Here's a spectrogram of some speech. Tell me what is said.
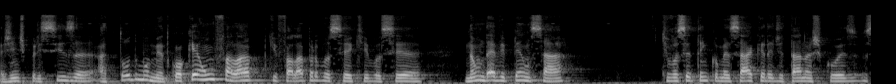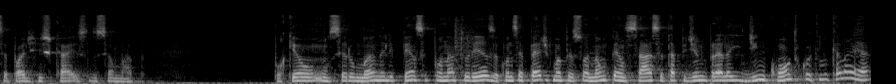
A gente precisa a todo momento, qualquer um falar que falar para você que você não deve pensar, que você tem que começar a acreditar nas coisas, você pode riscar isso do seu mapa. Porque um, um ser humano ele pensa por natureza. Quando você pede para uma pessoa não pensar, você está pedindo para ela ir de encontro com aquilo que ela é.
